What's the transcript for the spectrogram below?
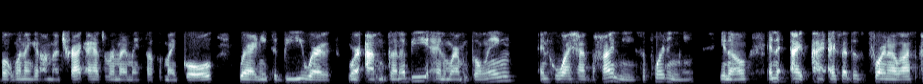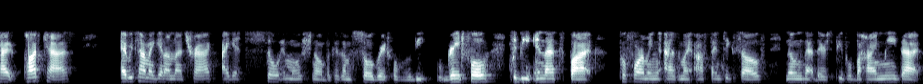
But when I get on that track, I have to remind myself of my goal, where I need to be, where where I'm gonna be, and where I'm going, and who I have behind me supporting me. You know, and I I, I said this before in our last podcast. Every time I get on that track, I get so emotional because I'm so grateful to be grateful to be in that spot performing as my authentic self, knowing that there's people behind me that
